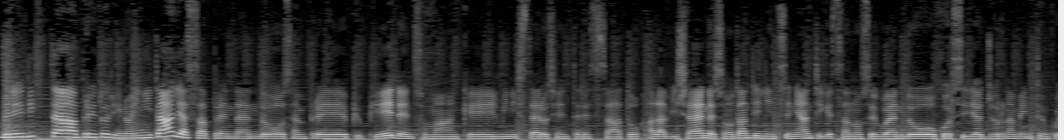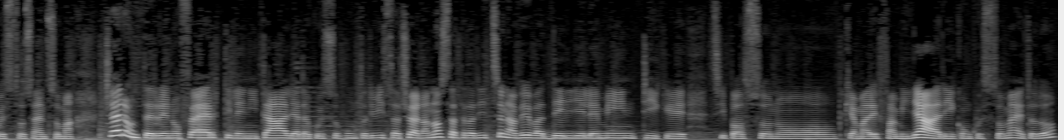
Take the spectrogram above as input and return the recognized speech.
Benedicta Pretorino, in Italia sta prendendo sempre più piede, insomma anche il Ministero si è interessato alla vicenda e sono tanti gli insegnanti che stanno seguendo corsi di aggiornamento in questo senso, ma c'era un terreno fertile in Italia da questo punto di vista? Cioè la nostra tradizione aveva degli elementi che si possono chiamare familiari con questo metodo?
